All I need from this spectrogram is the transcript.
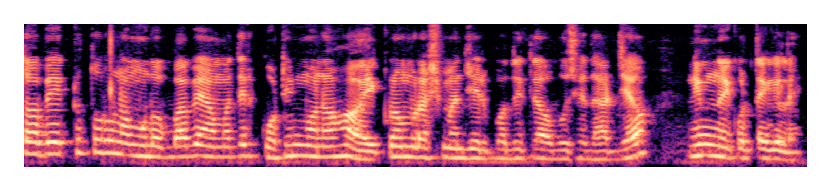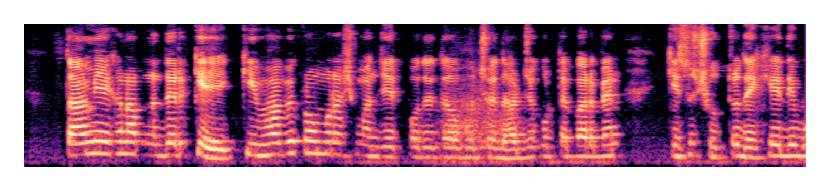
তবে একটু তুলনামূলকভাবে আমাদের কঠিন মনে হয় ক্রমহ্রাসমান যে পদ্ধতিতে অবচয় ধার্য নির্ণয় করতে গেলে। তা আমি এখন আপনাদেরকে কীভাবে ক্রমহ্রাসমান যে পদ্ধতিতে অবচয় ধার্য করতে পারবেন কিছু সূত্র দেখিয়ে দিব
